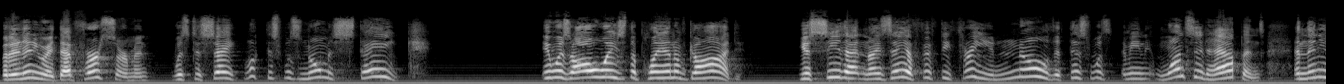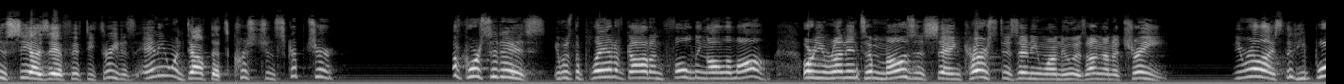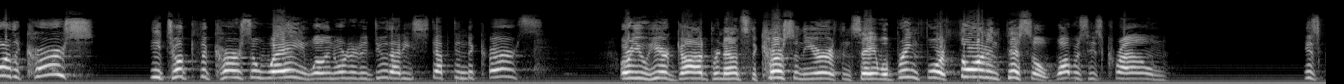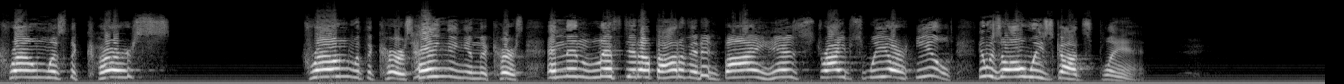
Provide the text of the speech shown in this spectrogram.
But at any rate, that first sermon was to say, look, this was no mistake. It was always the plan of God. You see that in Isaiah 53. You know that this was, I mean, once it happens, and then you see Isaiah 53, does anyone doubt that's Christian scripture? Of course it is. It was the plan of God unfolding all along. Or you run into Moses saying, Cursed is anyone who is hung on a tree. And you realize that he bore the curse. He took the curse away. Well, in order to do that, he stepped into curse. Or you hear God pronounce the curse on the earth and say it will bring forth thorn and thistle. What was his crown? His crown was the curse. Crowned with the curse, hanging in the curse, and then lifted up out of it, and by his stripes we are healed. It was always God's plan.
